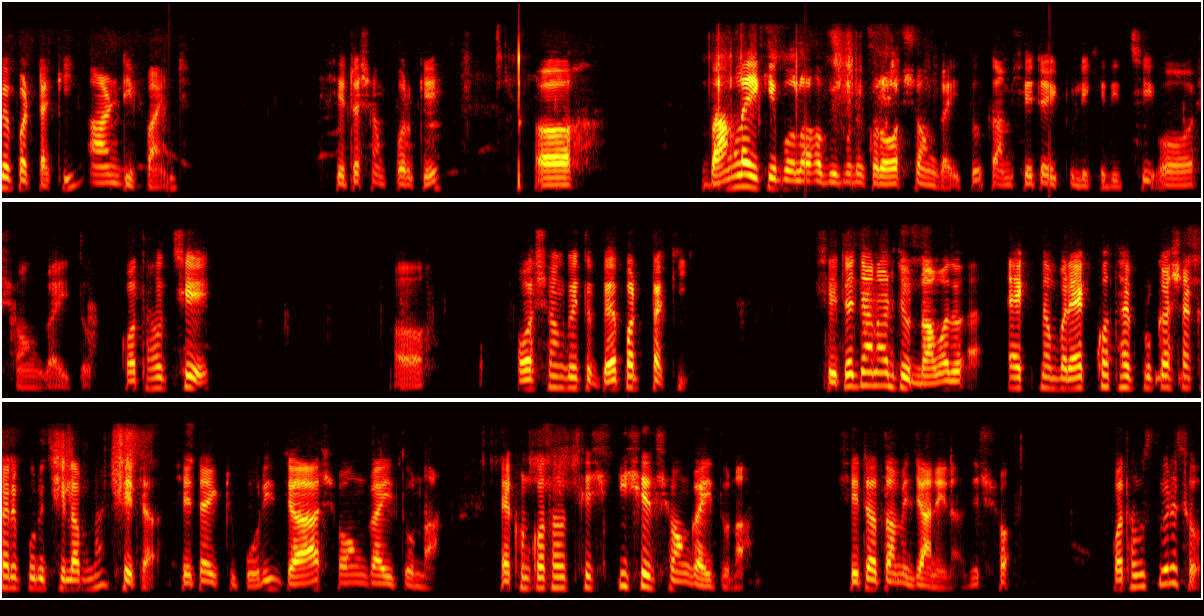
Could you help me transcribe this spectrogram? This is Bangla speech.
ব্যাপারটা কি? আনডিফাইন্ড সেটা সম্পর্কে বাংলা একে বলা হবে মনে করো অসংজ্ঞায়িত, তো আমি সেটা একটু লিখে দিচ্ছি, অসংজ্ঞায়িত। কথা হচ্ছে অসংজ্ঞায়িত ব্যাপারটা কি? সেটা জানার জন্য আমাদের এক নম্বর এক কথায় প্রকাশ আকারে পড়েছিলাম না, সেটা সেটা একটু পড়ি, যা সংজ্ঞায়িত না। এখন কথা হচ্ছে, কিসের সংজ্ঞায়িত না? সেটা তো আমি জানি না, যে কথা বুঝতে পেরেছ?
